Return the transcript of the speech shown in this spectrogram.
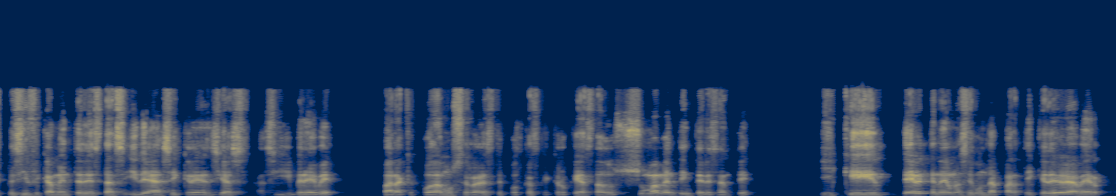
específicamente de estas ideas y creencias así breve para que podamos cerrar este podcast que creo que ha estado sumamente interesante y que debe tener una segunda parte y que debe haber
